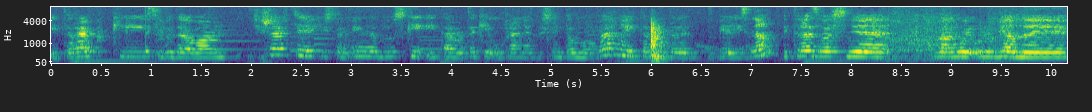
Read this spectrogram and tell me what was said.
i torebki. Sobie dałam t-shirty, jakieś tam inne bluzki i tam takie ubrania właśnie domowe, no i tam bielizna. I teraz właśnie mam mój ulubiony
